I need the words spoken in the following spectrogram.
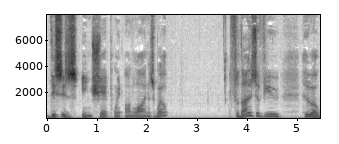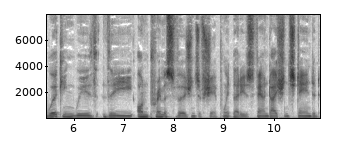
this is in SharePoint Online as well for those of you who are working with the on premise versions of SharePoint, that is Foundation Standard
